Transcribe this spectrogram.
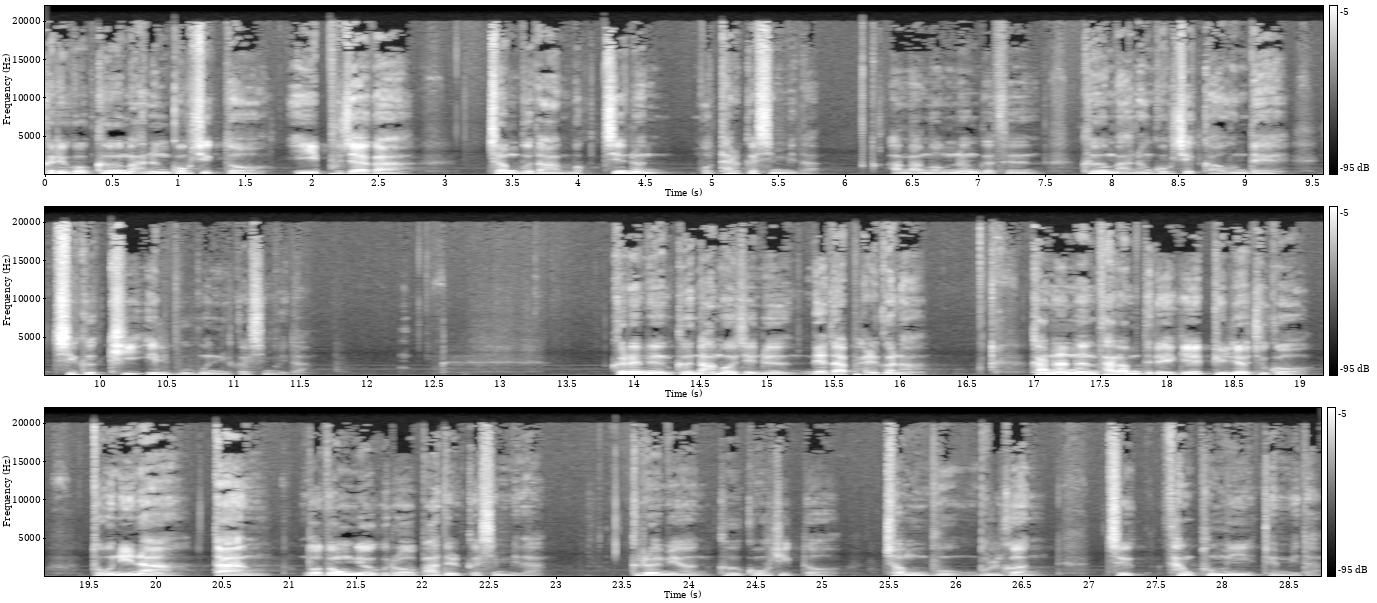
그리고 그 많은 곡식도 이 부자가 전부 다 먹지는 못할 것입니다. 아마 먹는 것은 그 많은 곡식 가운데 지극히 일부분일 것입니다. 그러면 그 나머지는 내다 팔거나 가난한 사람들에게 빌려주고 돈이나 땅, 노동력으로 받을 것입니다. 그러면 그 곡식도 전부 물건, 즉 상품이 됩니다.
